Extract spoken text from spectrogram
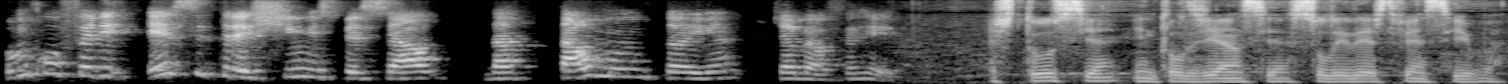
vamos conferir esse trechinho especial da tal montanha de Abel Ferreira. Astúcia, inteligência, solidez defensiva.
